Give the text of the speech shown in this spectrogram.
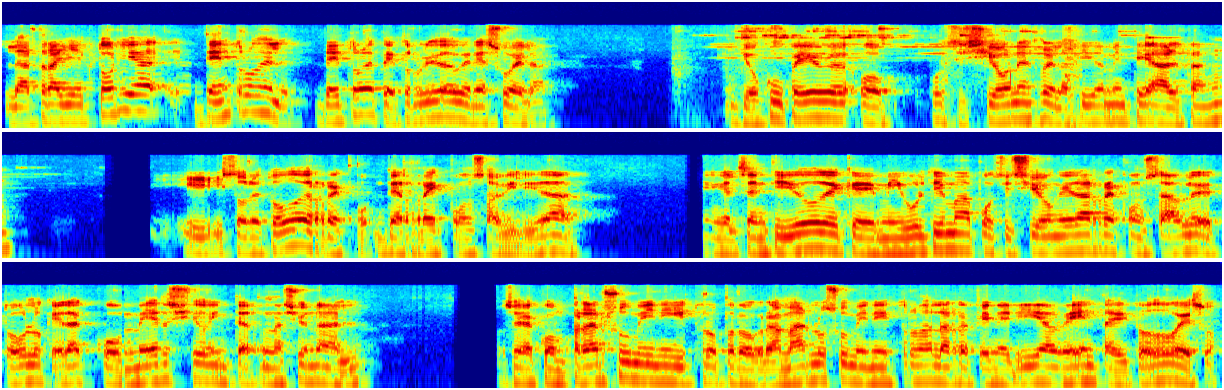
La trayectoria dentro, del, dentro de Petróleo de Venezuela, yo ocupé posiciones relativamente altas y, sobre todo de, de responsabilidad en el sentido de que mi última posición era responsable de todo lo que era comercio internacional, o sea, comprar suministros, programar los suministros a la refinería, ventas y todo eso.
